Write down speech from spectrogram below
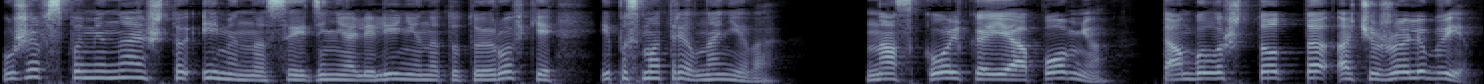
уже вспоминая, что именно соединяли линии на татуировке, и посмотрел на Нева. «Насколько я помню, там было что-то о чужой любви.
